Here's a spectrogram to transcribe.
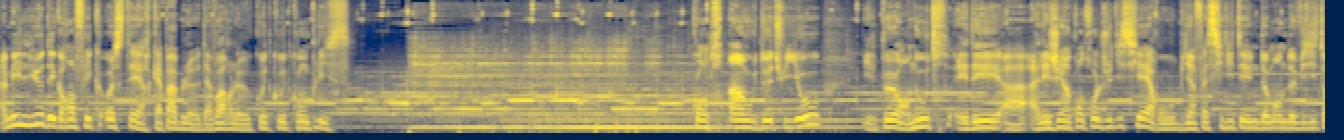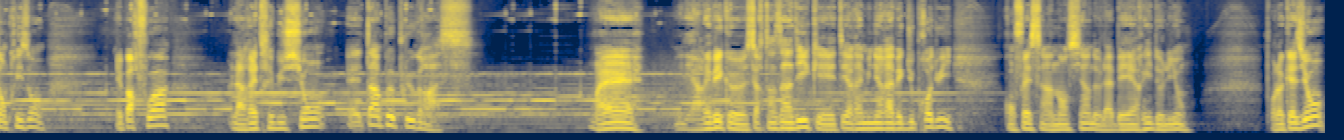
à mille lieues des grands flics austères capables d'avoir le coup de coude complice. Contre un ou deux tuyaux, il peut en outre aider à alléger un contrôle judiciaire ou bien faciliter une demande de visite en prison. Et parfois, la rétribution est un peu plus grasse. Ouais, il est arrivé que certains indiques aient été rémunérés avec du produit, confesse un ancien de la BRI de Lyon. Pour l'occasion,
